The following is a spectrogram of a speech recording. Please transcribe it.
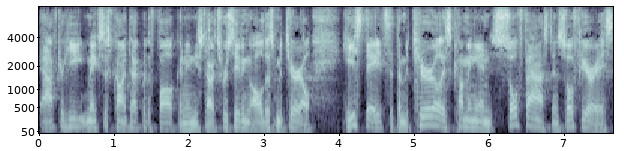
after he makes his contact with the Falcon and he starts receiving all this material, he states that the material is coming in so fast and so furious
